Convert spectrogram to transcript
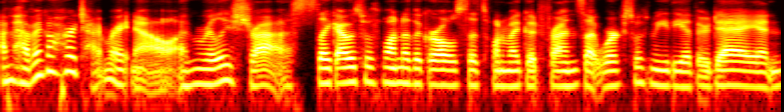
I'm having a hard time right now. I'm really stressed. Like, I was with one of the girls that's one of my good friends that works with me the other day, and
